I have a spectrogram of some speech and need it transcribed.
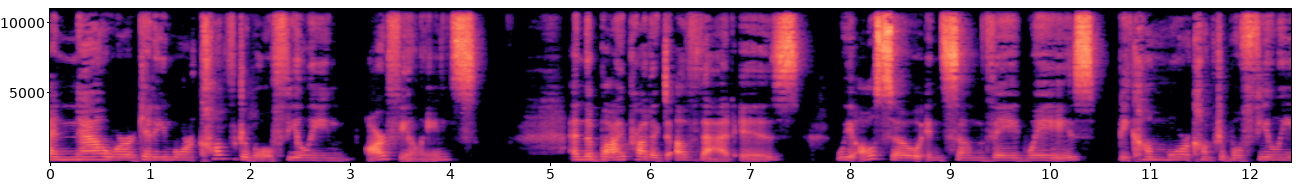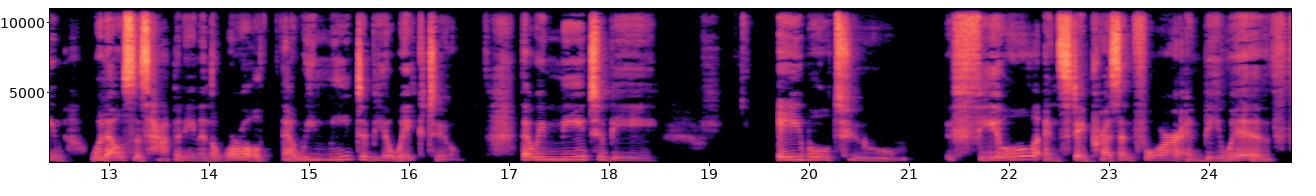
And now we're getting more comfortable feeling our feelings. And the byproduct of that is we also, in some vague ways, become more comfortable feeling what else is happening in the world that we need to be awake to, that we need to be able to feel and stay present for and be with.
